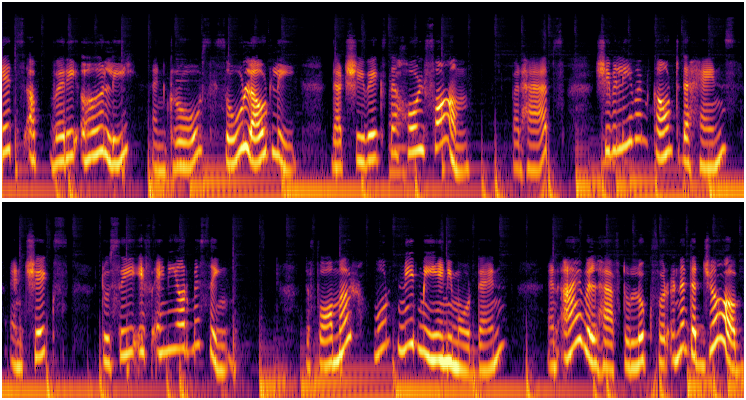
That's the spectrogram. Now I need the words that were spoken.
gets up very early and crows so loudly that she wakes the whole farm perhaps she will even count the hens and chicks to see if any are missing. The farmer won't need me anymore then, and I will have to look for another job.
